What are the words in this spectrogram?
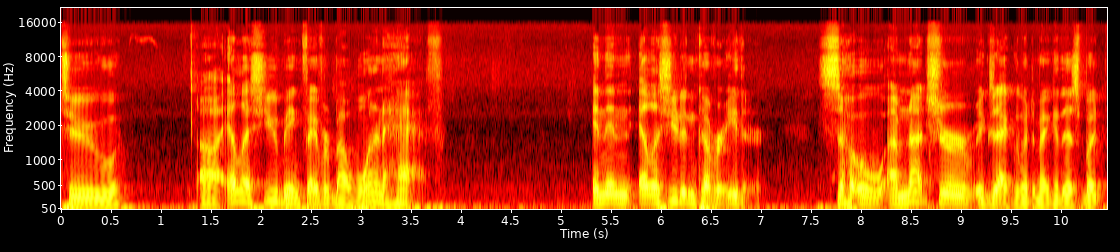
to uh, LSU being favored by one and a half, and then LSU didn't cover either. So I'm not sure exactly what to make of this, but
